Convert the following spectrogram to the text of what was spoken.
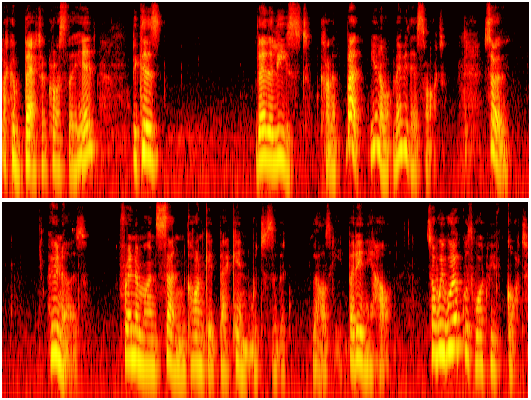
like a bat across the head because they're the least kind of, but you know what, maybe they're smart. So, who knows? Friend of mine's son can't get back in, which is a bit lousy. But anyhow, so we work with what we've got.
